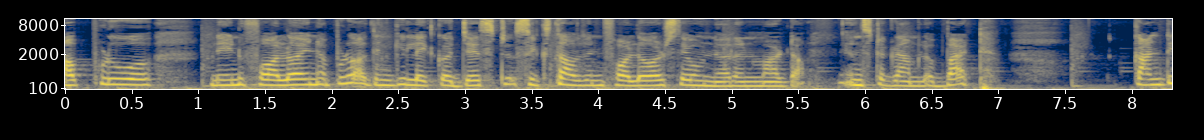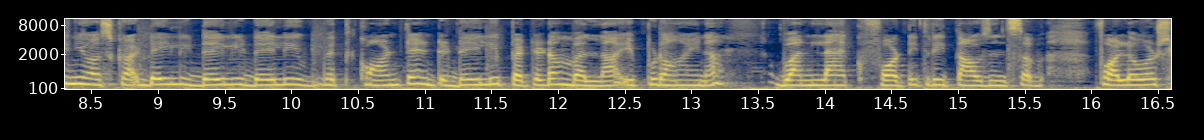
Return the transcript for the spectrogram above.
అప్పుడు నేను ఫాలో అయినప్పుడు అతనికి లైక్ జస్ట్ సిక్స్ థౌజండ్ ఫాలోవర్సే ఉన్నారనమాట ఇన్స్టాగ్రామ్లో బట్ కంటిన్యూస్గా daily daily daily with content daily పెట్టడం వల్ల ఇప్పుడు ఆయన one lakh forty three thousand sub followers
